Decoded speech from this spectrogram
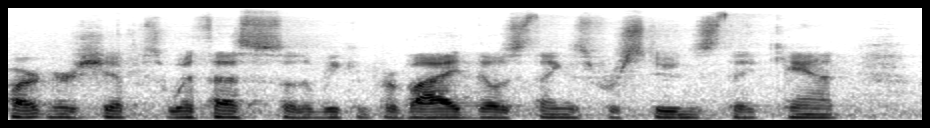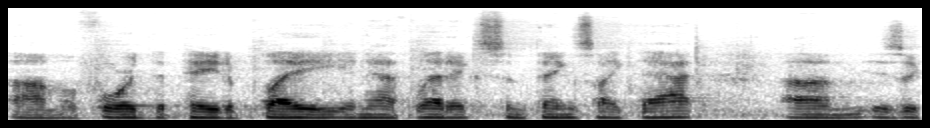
partnerships with us so that we can provide those things for students that can't um, afford the pay to play in athletics and things like that um, is a,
